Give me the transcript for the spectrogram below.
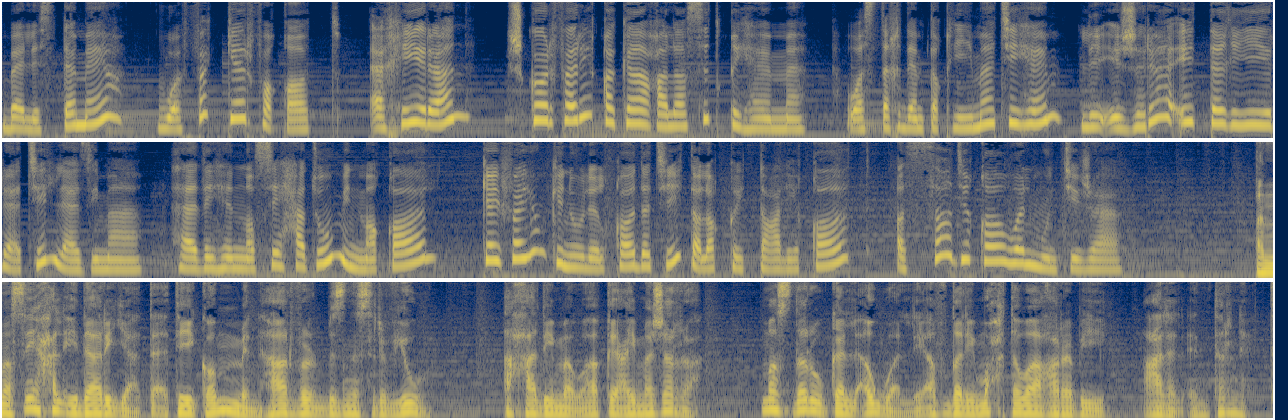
بل استمع وفكر فقط. أخيراً، اشكر فريقك على صدقهم، واستخدم تقييماتهم لإجراء التغييرات اللازمة. هذه النصيحة من مقال كيف يمكن للقادة تلقي التعليقات الصادقة والمنتجة. النصيحة الإدارية تأتيكم من هارفارد بزنس ريفيو أحد مواقع مجرة مصدرك الأول لأفضل محتوى عربي على الإنترنت.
